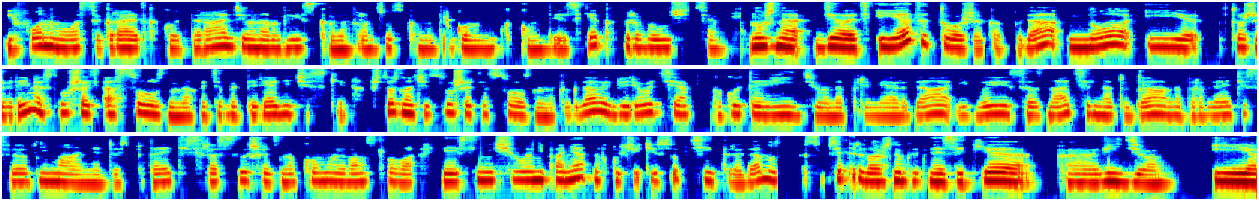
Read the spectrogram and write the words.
и фоном у вас играет какое-то радио на английском, на французском, на другом каком-то языке, который вы учите. Нужно делать и это тоже, как бы, да, но и в то же время слушать осознанно, хотя бы периодически. Что значит слушать осознанно? Когда вы берете какое-то видео, например, да, и вы сознательно туда направляете свое внимание, то есть пытаетесь расслышать знакомые вам слова. Если ничего не понятно, включите субтитры, да, но субтитры должны быть на языке э, видео. И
